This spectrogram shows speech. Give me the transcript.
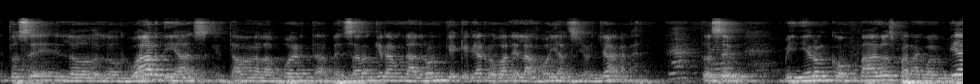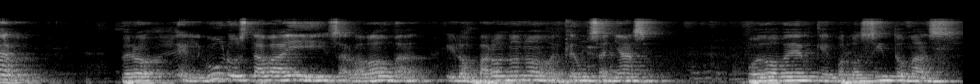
Entonces los, guardias que estaban a la puerta pensaron que era un ladrón que quería robarle la joya al señor Jagannath. Entonces vinieron con palos para golpearlo. Pero el guru estaba ahí, Sarvabauma, y los paró. No, no, este es un señazo. Puedo ver que por los síntomas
